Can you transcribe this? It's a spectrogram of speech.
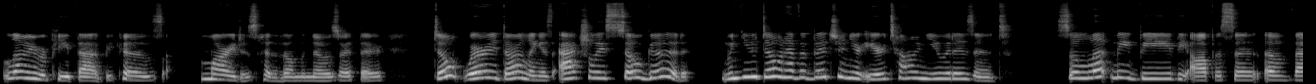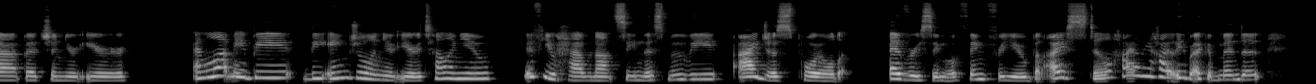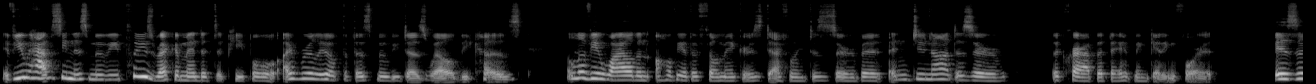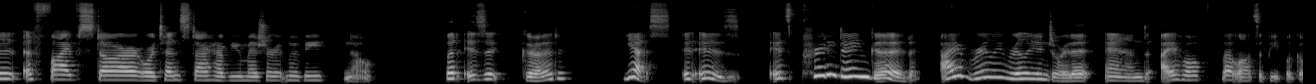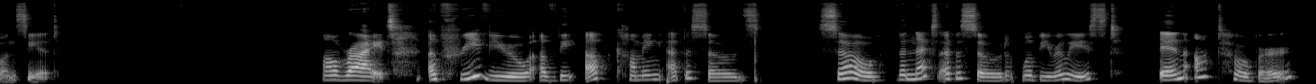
Let me repeat that because Mari just hit it on the nose right there. Don't worry, darling is actually so good when you don't have a bitch in your ear telling you it isn't. So let me be the opposite of that bitch in your ear. And let me be the angel in your ear telling you if you have not seen this movie, I just spoiled every single thing for you, but I still highly, highly recommend it if you have seen this movie, please recommend it to people. I really hope that this movie does well because Olivia Wilde and all the other filmmakers definitely deserve it and do not deserve the crap that they have been getting for it. Is it a five star or ten star, however you measure it, movie? No. But is it good? Yes, it is. It's pretty dang good. I really, really enjoyed it, and I hope that lots of people go and see it. All right, a preview of the upcoming episodes. So, the next episode will be released in October,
